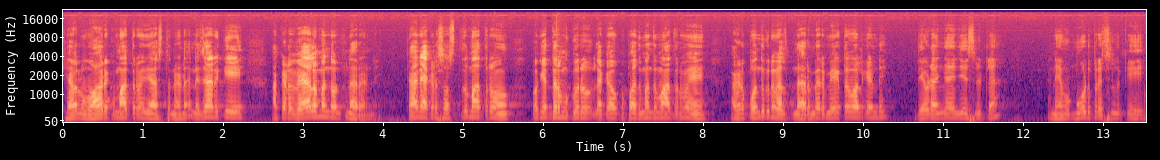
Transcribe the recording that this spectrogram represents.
కేవలం వారికి మాత్రమే చేస్తున్నాడా? నిజానికి అక్కడ వేల మంది ఉంటున్నారండి. కానీ అక్కడ స్వస్థత మాత్రం ఒక ఇద్దరు ముగ్గురు లేక ఒక పది మంది మాత్రమే అక్కడ పొందుకుని వెళ్తున్నారు. మరి మిగతా వాళ్ళకండి? దేవుడు అన్యాయం చేసినట్లా? నేను మూడు ప్రశ్నలకి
